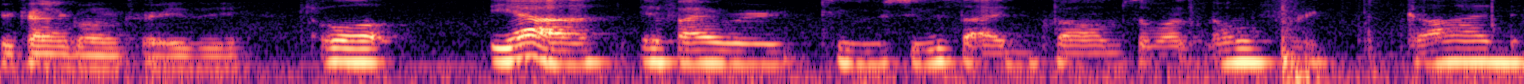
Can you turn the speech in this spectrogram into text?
You're kind of going crazy. Well, yeah. If I were to suicide bomb someone, oh for God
